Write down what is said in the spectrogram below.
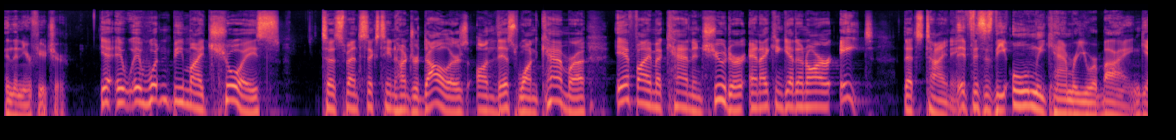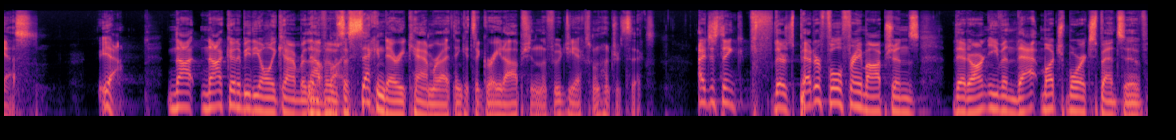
in the near future. Yeah, it, it wouldn't be my choice to spend $1,600 on this one camera if I'm a Canon shooter and I can get an R8 that's tiny. If this is the only camera you were buying, yes. yeah. Not not going to be the only camera that Now, I'm if it was buying. a secondary camera, I think it's a great option, the Fuji X100VI. I just think there's better full frame options that aren't even that much more expensive.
